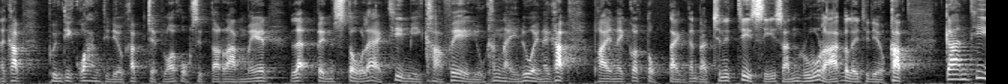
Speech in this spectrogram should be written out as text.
นะครับพื้นที่กว้างทีเดียวครับ 760 ตารางเมตร และเป็นสโตร์แรกที่มีคาเฟ่อยู่ข้างในด้วยนะครับภายในก็ตกแต่งกันแบบชนิดที่สีสันหรูหรากันเลยทีเดียวครับการที่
